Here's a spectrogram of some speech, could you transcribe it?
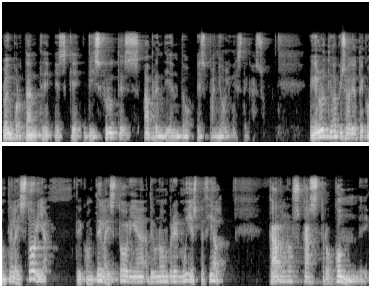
Lo importante es que disfrutes aprendiendo español en este caso. En el último episodio te conté la historia, te conté la historia de un hombre muy especial, Carlos Castro Conde.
